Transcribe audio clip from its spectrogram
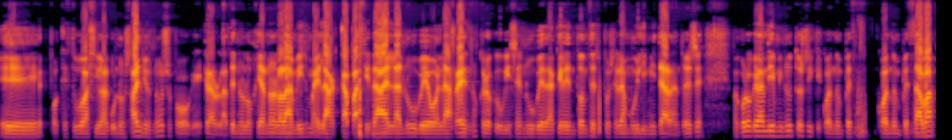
eh, porque estuvo así algunos años, ¿no? Supongo que, claro, la tecnología no era la misma y la capacidad en la nube o en la red, no creo que hubiese nube de aquel entonces, pues era muy limitada. Entonces, me acuerdo que eran 10 minutos y que cuando, cuando empezaba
